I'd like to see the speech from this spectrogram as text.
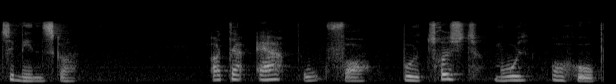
til mennesker. Og der er brug for både trøst, mod og håb.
